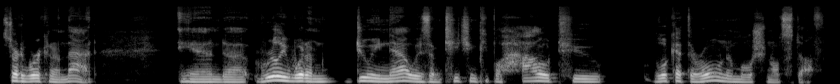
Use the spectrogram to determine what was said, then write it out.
started working on that. And uh, really, what I'm doing now is I'm teaching people how to look at their own emotional stuff,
